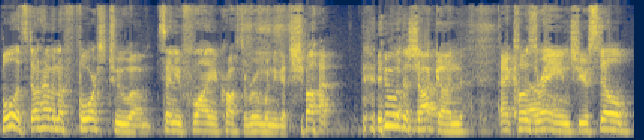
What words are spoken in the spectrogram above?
bullets don't have enough force to um, send you flying across the room when you get shot. Even with a shotgun at close No. range, you're still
